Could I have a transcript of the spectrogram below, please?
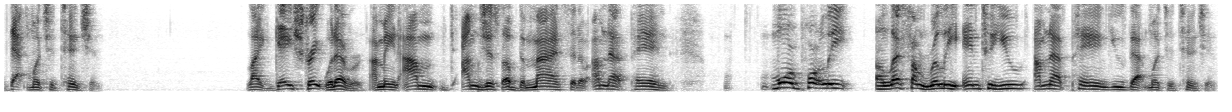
that much attention. Like gay, straight, whatever. I mean, I'm I'm just of the mindset of I'm not paying more importantly, unless I'm really into you, I'm not paying you that much attention.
